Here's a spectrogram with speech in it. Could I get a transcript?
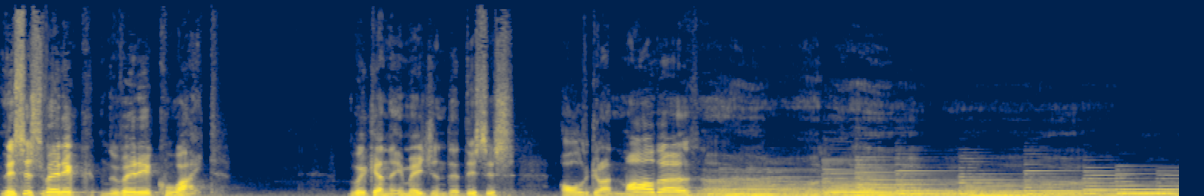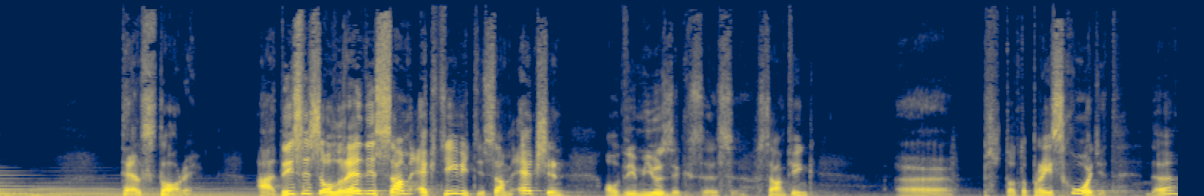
This is very very quiet. We can imagine that this is old grandmother. Tell story. Ah, this is already some activity, some action of the music, s- s- something э, что-то происходит, да?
